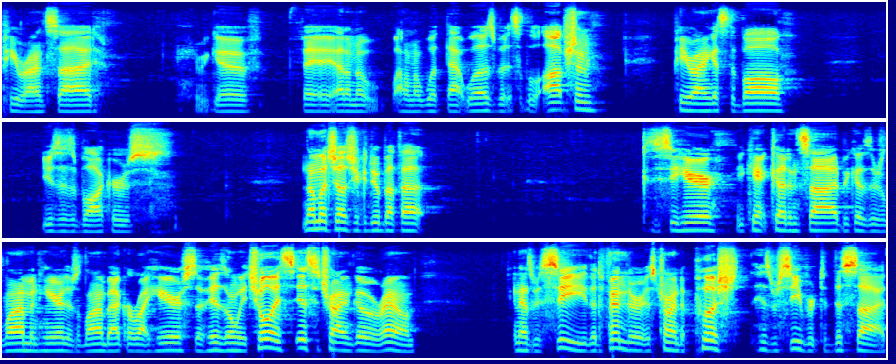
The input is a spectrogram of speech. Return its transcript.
P. Ryan's side. Here we go. I don't know. I don't know what that was, but it's a little option. Perine gets the ball, uses blockers. Not much else you can do about that. You see here, you can't cut inside because there's a lineman here, there's a linebacker right here. So his only choice is to try and go around. And as we see, the defender is trying to push his receiver to this side.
